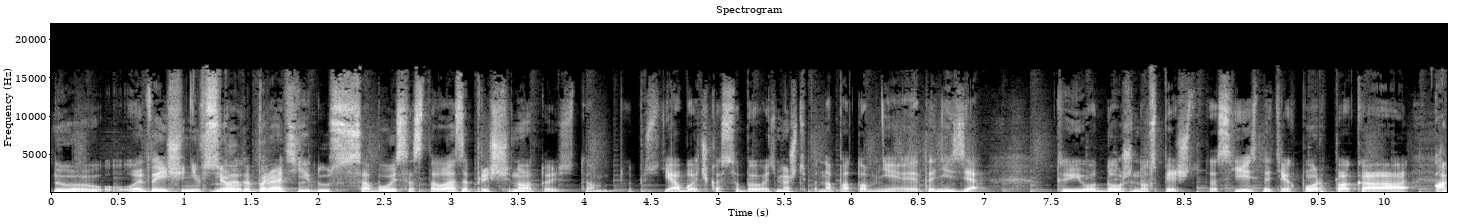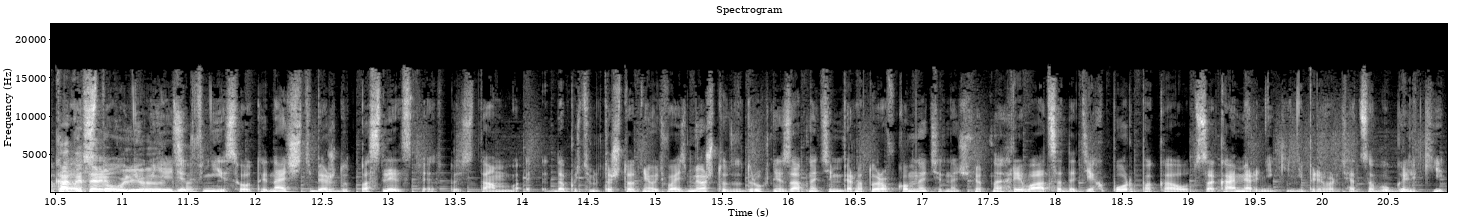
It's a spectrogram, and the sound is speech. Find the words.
Ну, это еще не все. Ну, это Брать понятно. еду с собой со стола запрещено. То есть, там, допустим, яблочко с собой возьмешь, типа, на потом. Не, это нельзя. Ты вот должен успеть что-то съесть до тех пор, пока а как это стол не уедет вниз. Вот иначе тебя ждут последствия. То есть, там, допустим, ты что-нибудь возьмешь, то вдруг внезапно температура в комнате начнет нагреваться до тех пор, пока вот сокамерники не превратятся в угольки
